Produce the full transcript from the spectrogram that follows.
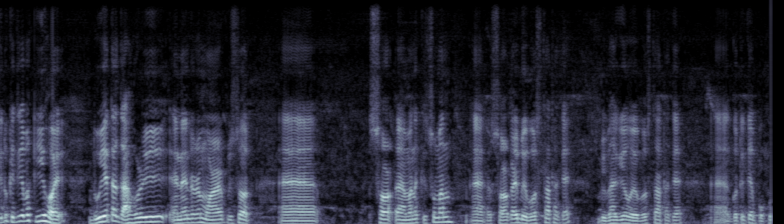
কিন্তু কেতিয়াবা কি হয় দুই এটা গাহৰি এনেদৰে মৰাৰ পিছত চৰ মানে কিছুমান চৰকাৰী ব্যৱস্থা থাকে বিভাগীয় ব্যৱস্থা থাকে গতিকে পশু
